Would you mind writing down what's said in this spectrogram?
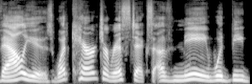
values, what characteristics of me would be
